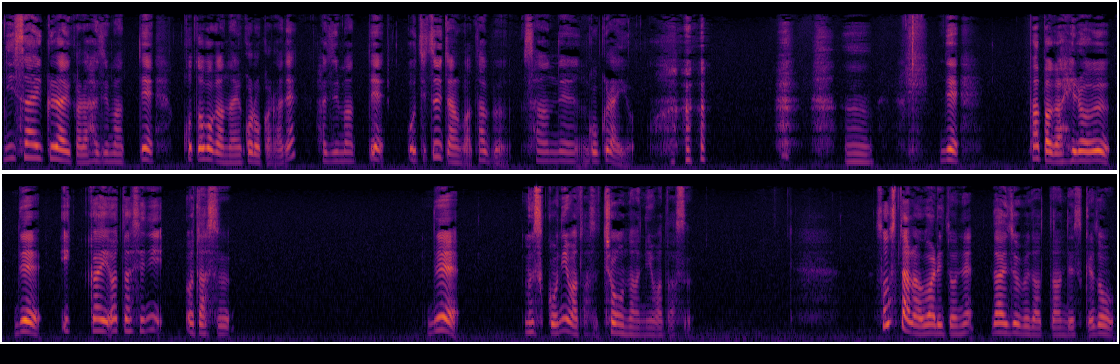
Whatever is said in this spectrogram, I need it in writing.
2歳くらいから始まって、言葉がない頃からね、始まって、落ち着いたのが多分3年後くらいよ。うん。で、パパが拾う。で、一回私に渡す。で、息子に渡す。長男に渡す。そしたら割とね、大丈夫だったんですけど、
